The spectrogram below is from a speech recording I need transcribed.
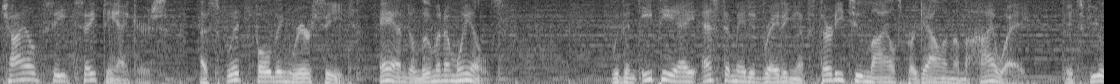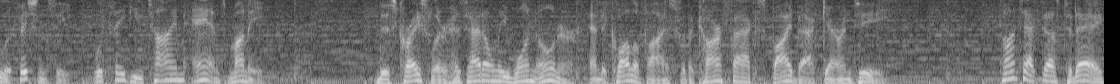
child seat safety anchors, a split folding rear seat, and aluminum wheels. With an EPA estimated rating of 32 miles per gallon on the highway, its fuel efficiency will save you time and money. This Chrysler has had only one owner and it qualifies for the Carfax buyback guarantee. Contact us today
